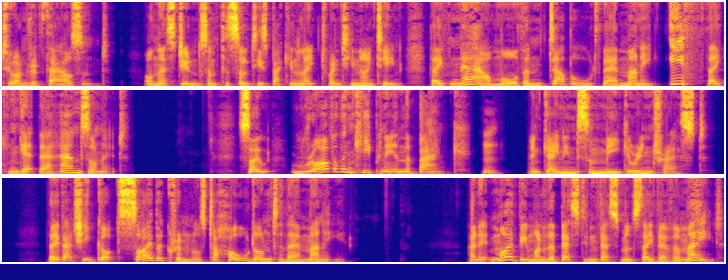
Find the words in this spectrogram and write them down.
two hundred thousand on their students and facilities back in late 2019, they've now more than doubled their money if they can get their hands on it. So rather than keeping it in the bank Hmm. and gaining some meager interest, they've actually got cyber criminals to hold on to their money. And it might be one of the best investments they've ever made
